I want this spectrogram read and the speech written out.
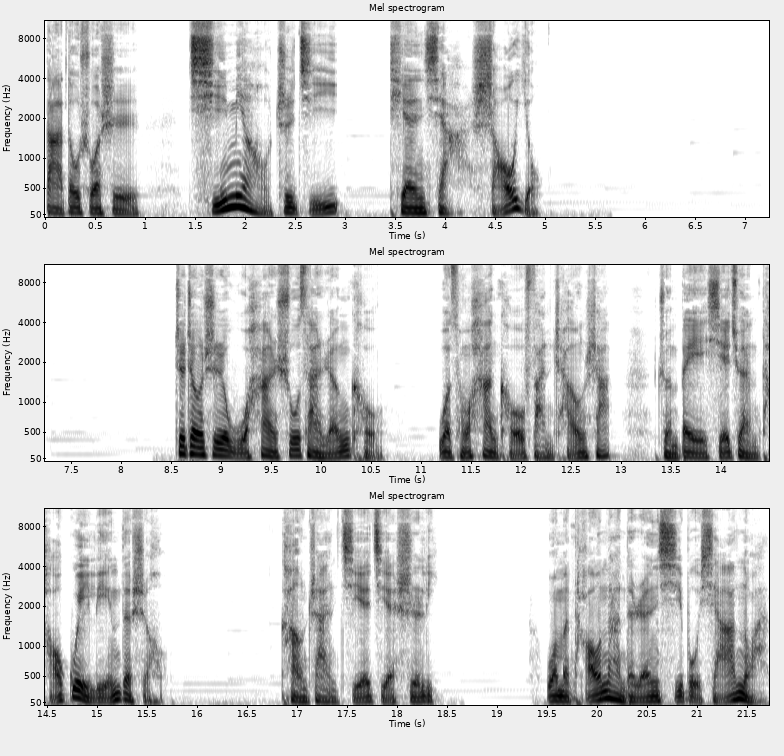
大都说是奇妙之极，天下少有。这正是武汉疏散人口。我从汉口返长沙，准备携眷逃桂林的时候，抗战节节失利。我们逃难的人席不暇暖，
